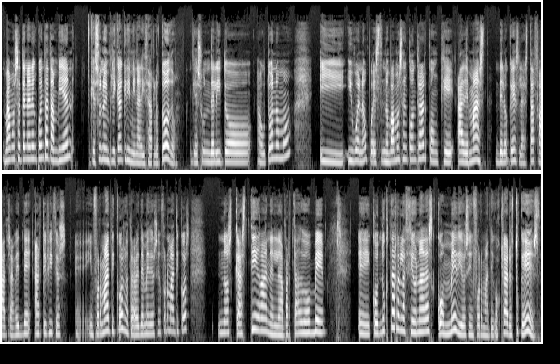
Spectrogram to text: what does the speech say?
Vamos a tener en cuenta también que eso no implica criminalizarlo todo que es un delito autónomo y, bueno, pues nos vamos a encontrar con que además de lo que es la estafa a través de artificios eh, informáticos, a través de medios informáticos, nos castiga en el apartado B eh, conductas relacionadas con medios informáticos. Claro, ¿esto qué es?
